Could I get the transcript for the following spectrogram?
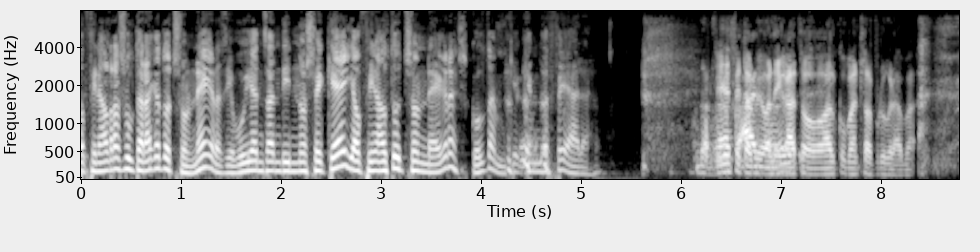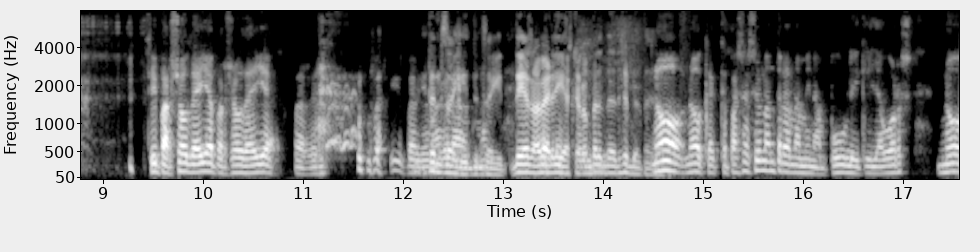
al final resultarà que tots són negres i avui ens han dit no sé què i al final tots són negres. Escolta'm, què, què hem de fer ara? Doncs, he fet el meu jo- al·legato al començar el programa. Sí, per això ho deia, per això ho deia. Per, per, perquè Tens seguit, tens seguit. Digues, Albert, digues, que no em prendré sempre. No, no, que, que passa a ser un entrenament en públic i llavors no...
